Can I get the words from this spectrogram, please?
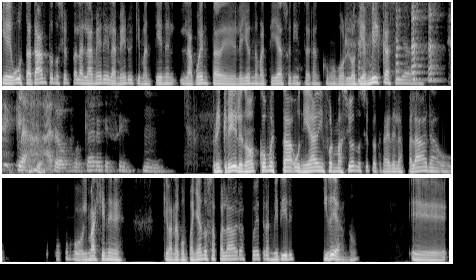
Que gusta tanto, ¿no es cierto?, a la Lamera y Lamero y que mantienen la cuenta de Leyendo Martillazo en Instagram como por los 10.000 casi ya. Claro, pues, claro que sí. Mm. Pero increíble, ¿no? Cómo esta unidad de información, ¿no es cierto?, a través de las palabras o, o- o imágenes que van acompañando esas palabras, puede transmitir ideas, ¿no? Eh,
